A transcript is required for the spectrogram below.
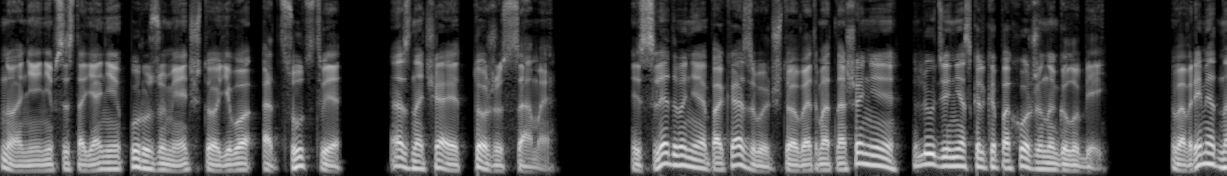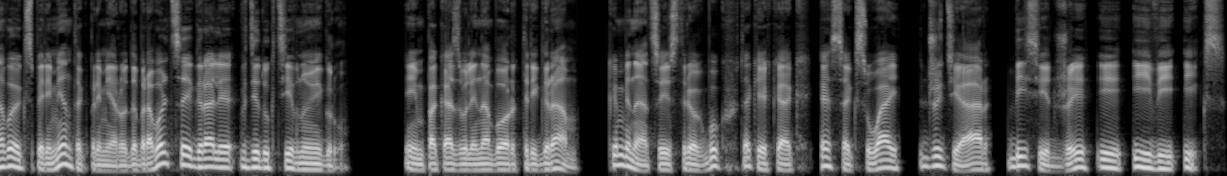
Но они не в состоянии уразуметь, что его отсутствие означает то же самое. Исследования показывают, что в этом отношении люди несколько похожи на голубей. Во время одного эксперимента, к примеру, добровольцы играли в дедуктивную игру. Им показывали набор триграмм, комбинации из трех букв, таких как SXY, GTR, BCG и EVX.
